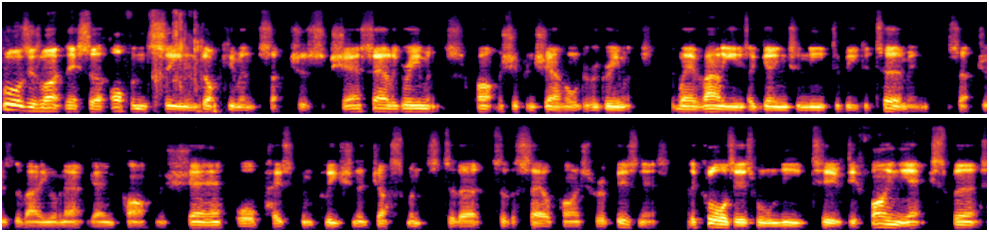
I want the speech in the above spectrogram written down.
Clauses like this are often seen in documents such as share sale agreements, partnership and shareholder agreements, where values are going to need to be determined, such as the value of an outgoing partner's share or post completion adjustments to the, to the sale price for a business. The clauses will need to define the expert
